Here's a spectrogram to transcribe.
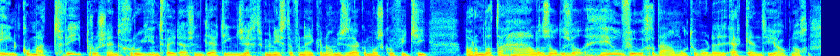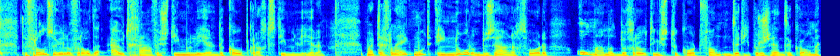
1,2% groei in 2013, zegt minister van Economische Zaken Moscovici. Maar om dat te halen zal dus wel heel veel gedaan moeten worden, erkent hij ook nog. De Fransen willen vooral de uitgaven stimuleren, de koopkracht stimuleren. Maar tegelijk moet enorm bezuinigd worden om aan het begrotingstekort van 3% te komen.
